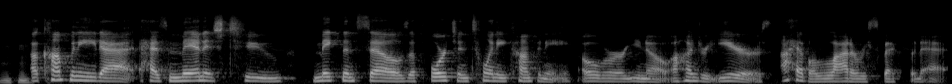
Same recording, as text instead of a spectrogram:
mm-hmm. a company that has managed to make themselves a fortune 20 company over you know 100 years i have a lot of respect for that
